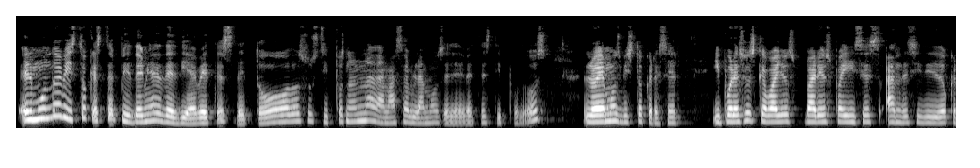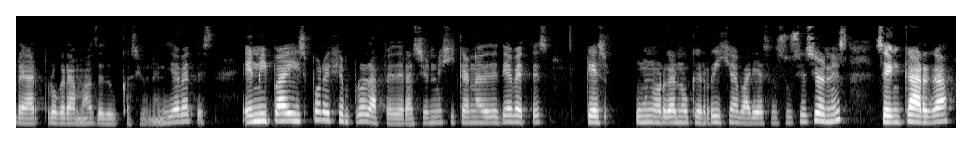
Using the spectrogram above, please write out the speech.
El mundo ha visto que esta epidemia de diabetes de todos sus tipos, no nada más hablamos de diabetes tipo 2, lo hemos visto crecer y por eso es que varios, varios países han decidido crear programas de educación en diabetes. En mi país, por ejemplo, la Federación Mexicana de Diabetes, que es un órgano que rige a varias asociaciones, se encarga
